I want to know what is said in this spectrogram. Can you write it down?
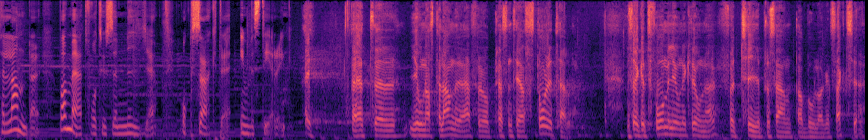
Tellander, var med 2009 och sökte investering. Hej, jag heter Jonas Tellander och är här för att presentera Storytel. Vi söker 2 miljoner kronor för 10 procent av bolagets aktier.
